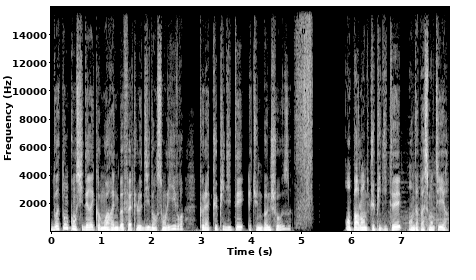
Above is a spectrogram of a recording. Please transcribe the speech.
Doit-on considérer, comme Warren Buffett le dit dans son livre, que la cupidité est une bonne chose? En parlant de cupidité, on ne va pas se mentir,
